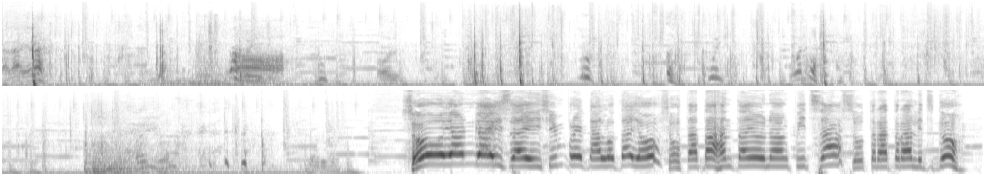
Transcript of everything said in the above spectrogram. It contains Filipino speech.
Yan na, yan na. Ah. All. Uy. Wala. Ay, oh. Sorry? So, yan guys, ay siyempre talo tayo. So, tatahan tayo ng pizza. So, tara tara, let's go.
